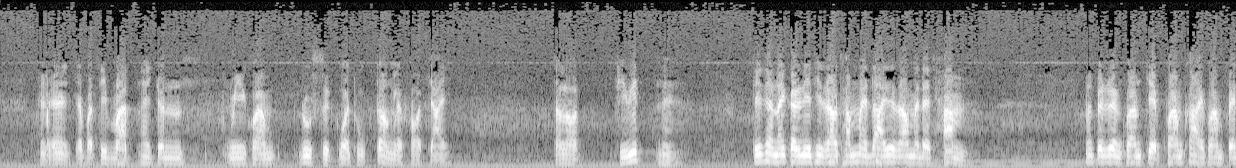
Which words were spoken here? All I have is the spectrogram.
ำจะปฏิบัติให้จนมีความรู้สึกว่าถูกต้องและพอใจ ตลอดชีวิตนี่ที่ถ้าในกรณีที่เราทำไม่ได้หรือเราไม่ได้ทำมันเป็นเรื่องความเจ็บความค่ายความเป็น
